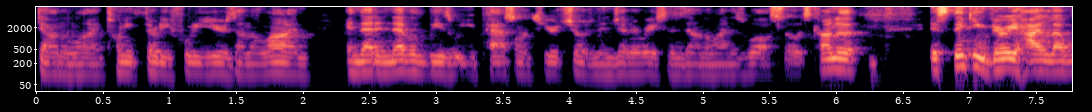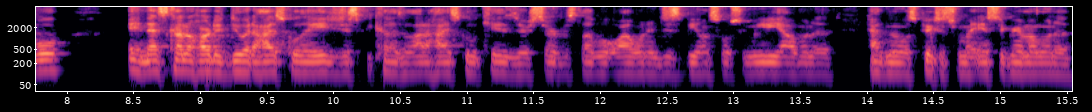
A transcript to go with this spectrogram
down the line, 20, 30, 40 years down the line. And that inevitably is what you pass on to your children and generations down the line as well. So it's kind of it's thinking very high level and that's kind of hard to do at a high school age just because a lot of high school kids are surface level. Oh, I want to just be on social media. I want to have the most pictures for my Instagram. I want to,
